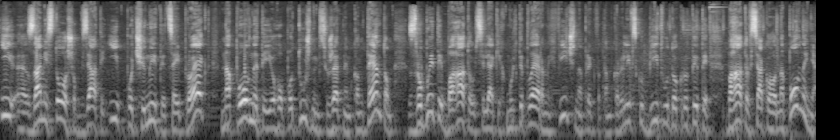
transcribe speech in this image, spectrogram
І е, замість того, щоб взяти і починити цей проект, наповнити його потужним сюжетним контентом, зробити багато усіляких мультиплеєрних фіч, наприклад, там королівську битву докрутити, багато всякого наповнення.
